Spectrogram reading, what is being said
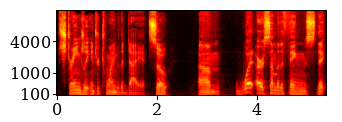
strangely intertwined with a diet. So um what are some of the things that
